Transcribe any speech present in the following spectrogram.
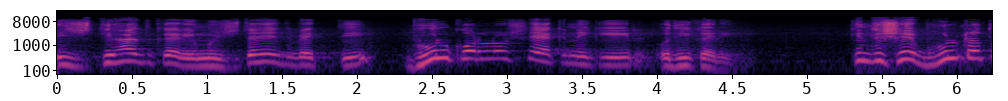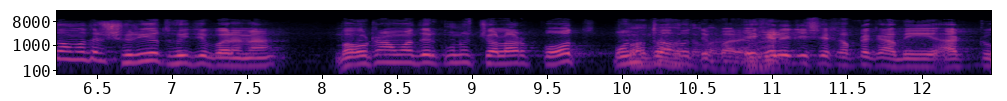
ইজতিহাদকারী মুজতাহিদ ব্যক্তি ভুল করল সে এক নেকির অধিকারী। কিন্তু সেই ভুলটা তো আমাদের শরীয়ত হইতে পারে না বা ওটা আমাদের কোনো চলার পথ পন্থা হতে পারে এখানে যে শেখ আপনাকে আমি আর একটু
